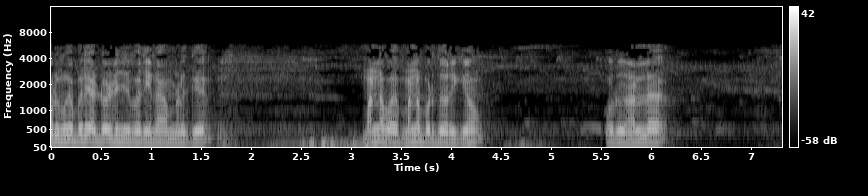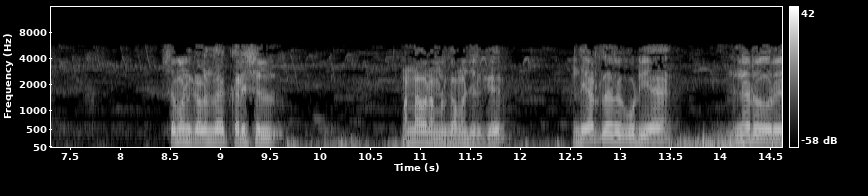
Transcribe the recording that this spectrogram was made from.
ஒரு மிகப்பெரிய அட்வான்டேஜ் பார்த்திங்கன்னா நம்மளுக்கு மண்ணை மண்ணை பொறுத்த வரைக்கும் ஒரு நல்ல செம்மண் கலந்த கரிசல் மண்ணாக நம்மளுக்கு அமைஞ்சிருக்கு. இந்த இடத்துல இருக்கக்கூடிய இன்னொரு ஒரு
